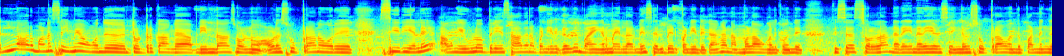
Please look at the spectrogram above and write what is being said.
எல்லார் மனசையுமே அவங்க வந்து தொட்டிருக்காங்க அப்படின்னு தான் சொல்லணும். அவ்வளோ சூப்பரான ஒரு சீரியலு அவங்க இவ்வளோ பெரிய சாதனை பண்ணியிருக்கிறது பயங்கரமாக எல்லாருமே செலிப்ரேட் பண்ணிட்டு இருக்காங்க நம்மளும் அவங்களுக்கு வந்து விசஸ் சொல்லலாம். நிறைய நிறைய விஷயங்கள் சூப்பராக வந்து பண்ணுங்க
